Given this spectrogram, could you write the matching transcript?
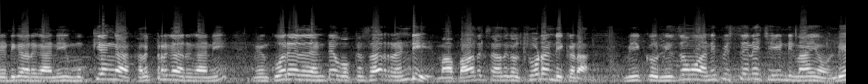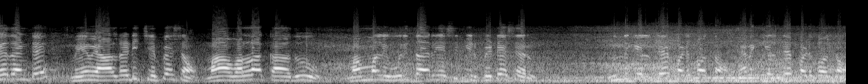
రెడ్డి గారు కానీ ముఖ్యంగా కలెక్టర్ గారు కానీ మేము కోరేది అంటే ఒక్కసారి రండి. మా బాధకు సాధకాలు చూడండి ఇక్కడ. మీకు నిజం అనిపిస్తేనే చేయండి న్యాయం. లేదంటే మేము ఆల్రెడీ చెప్పేశాం. మా వల్ల కాదు. మమ్మల్ని ఉరితారేసి మీరు పెట్టేశారు. ముందుకెళ్తే పడిపోతాం. వెనక్కి వెళ్తే పడిపోతాం.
